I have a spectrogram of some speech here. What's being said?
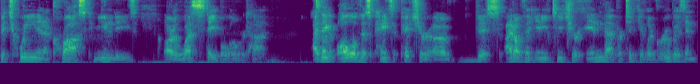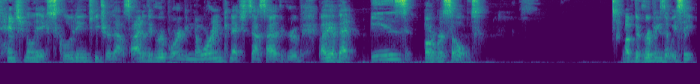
between and across communities are less stable over time. I think all of this paints a picture of this. I don't think any teacher in that particular group is intentionally excluding teachers outside of the group or ignoring connections outside of the group. But I think that is a result of the groupings that we see.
